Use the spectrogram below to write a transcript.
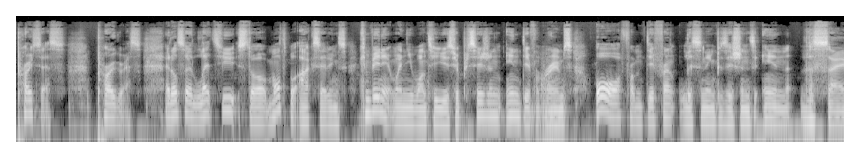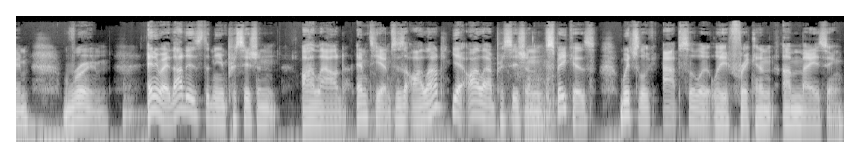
process progress. It also lets you store multiple ARC settings, convenient when you want to use your precision in different rooms or from different listening positions in the same room. Anyway, that is the new precision iLoud MTMs. Is it iLoud? Yeah, iLoud Precision speakers, which look absolutely freaking amazing.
